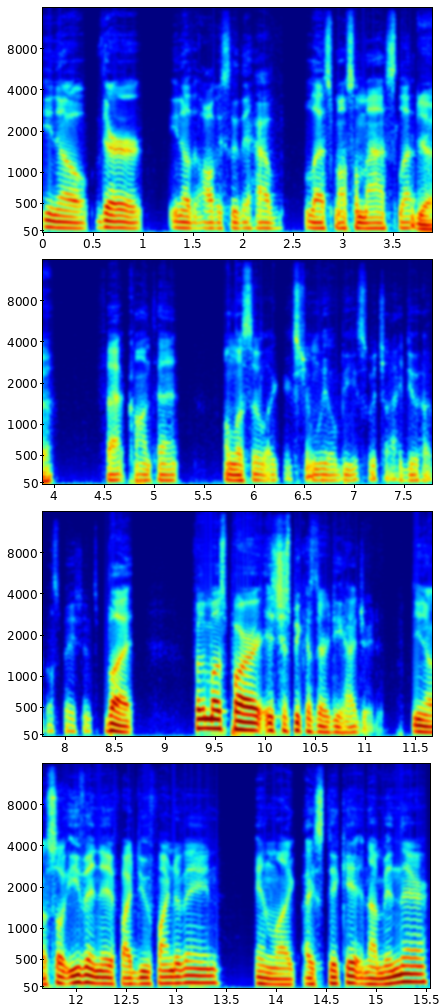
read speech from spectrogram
you know, they're you know obviously they have less muscle mass, less yeah. fat content, unless they're like extremely obese, which I do have those patients. But for the most part, it's just because they're dehydrated. You know, so even if I do find a vein and like I stick it and I'm in there,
